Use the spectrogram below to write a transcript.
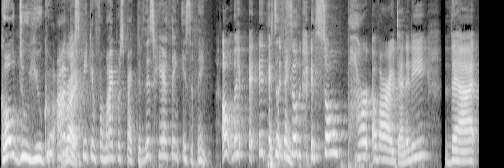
Go do you, girl. I'm Right. just speaking from my perspective. This hair thing is a thing. Oh, it, it, It's a thing. So it's so part of our identity that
